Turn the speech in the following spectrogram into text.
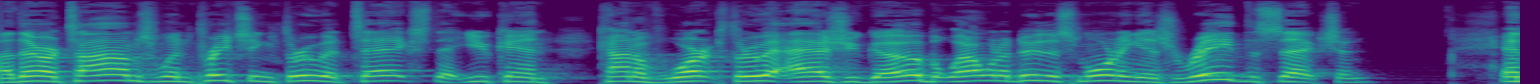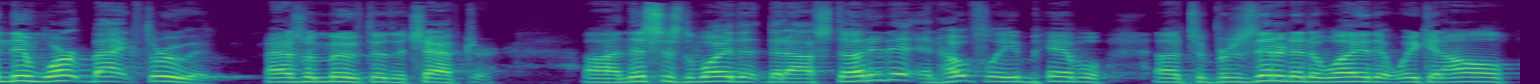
uh, there are times when preaching through a text that you can kind of work through it as you go, but what I want to do this morning is read the section and then work back through it as we move through the chapter. Uh, and this is the way that, that I studied it, and hopefully be able uh, to present it in a way that we can all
